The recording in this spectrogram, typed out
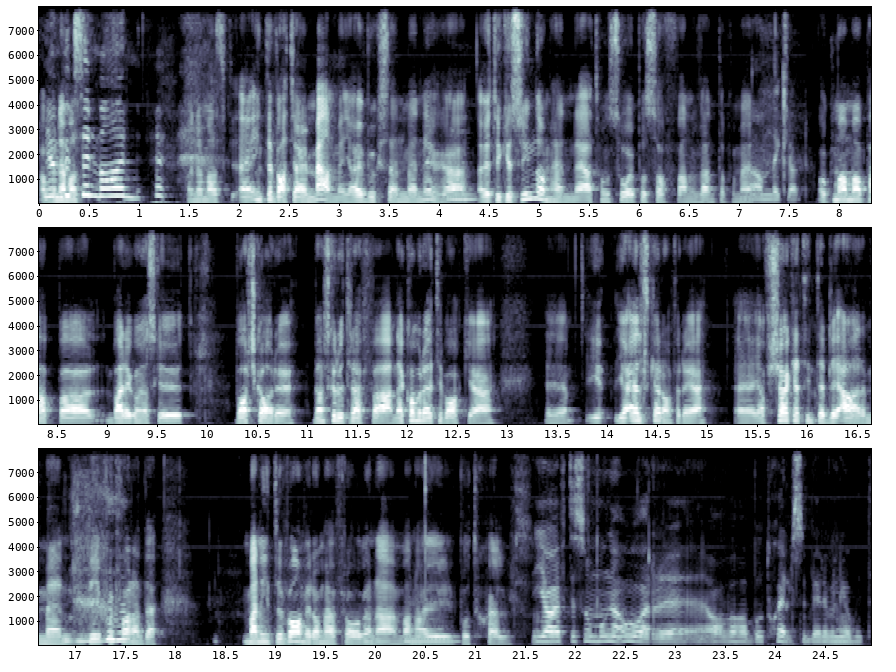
Och Jag är vuxen man. och när man, eh, inte för att jag är man, men jag är vuxen människa. Mm. Och jag tycker synd om henne, att hon sover på soffan och väntar på mig. Ja, det är klart. Och mamma och pappa, varje gång jag ska ut, vart ska du? Vem ska du träffa? När kommer du tillbaka? Eh, jag, jag älskar dem för det. Eh, jag försöker att inte bli arg, men det är fortfarande, man är inte van vid de här frågorna. Man har ju Mm. bott själv. Så. Ja, efter så många år eh, av att ha bott själv så blir det väl Ja. jobbigt.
